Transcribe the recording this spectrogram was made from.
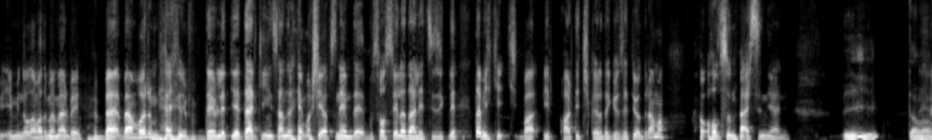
emin olamadım Ömer Bey. Ben, ben varım yani devlet yeter ki insanlara hem aşı yapsın hem de bu sosyal adaletsizlikleri. Tabii ki bir parti çıkarı da gözetiyordur ama olsun versin yani. İyi. Tamam.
